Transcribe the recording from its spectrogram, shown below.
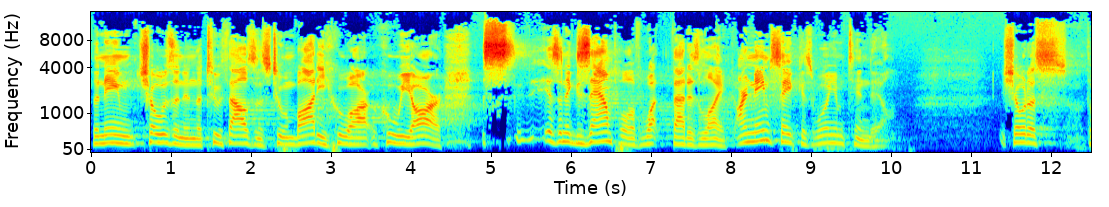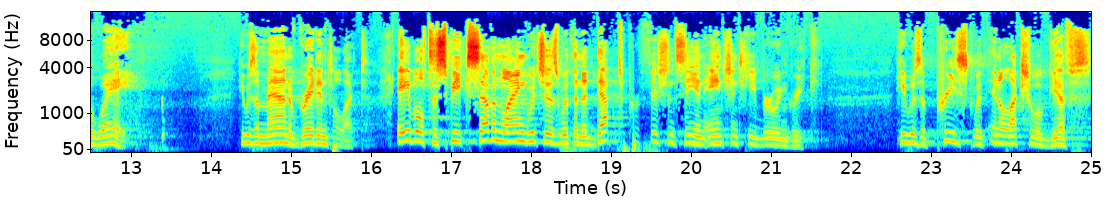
the name chosen in the 2000s to embody who, are, who we are, is an example of what that is like. Our namesake is William Tyndale. He showed us the way. He was a man of great intellect, able to speak seven languages with an adept proficiency in ancient Hebrew and Greek. He was a priest with intellectual gifts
